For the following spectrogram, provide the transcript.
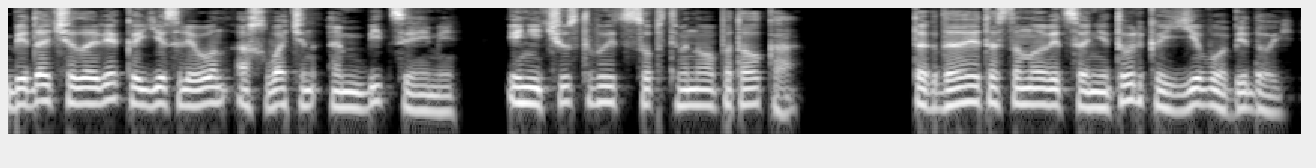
Беда человека, если он охвачен амбициями и не чувствует собственного потолка. Тогда это становится не только его бедой,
